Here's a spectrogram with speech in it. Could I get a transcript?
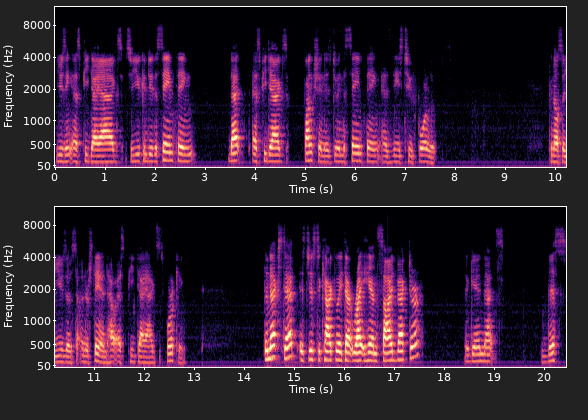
using spdiags. So you can do the same thing. That spdiags function is doing the same thing as these two for loops. Can also use those to understand how SP spdiags is working. The next step is just to calculate that right-hand side vector. Again, that's this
